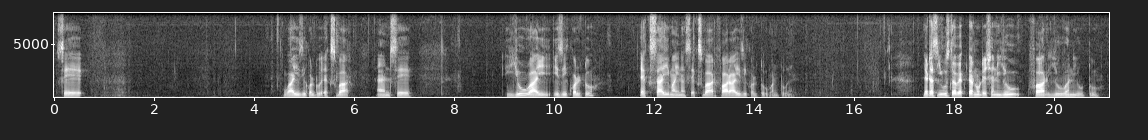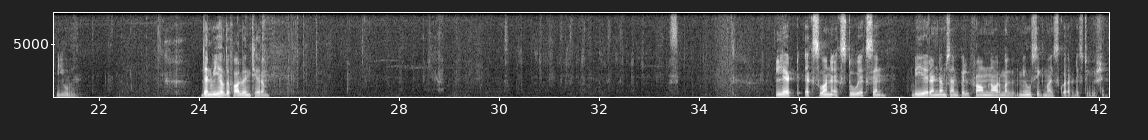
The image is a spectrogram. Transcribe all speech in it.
say y is equal to x bar and say u i is equal to x i minus x bar for i is equal to 1 to n. Let us use the vector notation u for u 1 u 2 u n. Then we have the following theorem. Let x 1 x 2 x n be a random sample from normal mu sigma square distribution.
